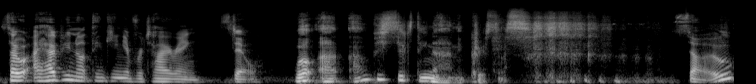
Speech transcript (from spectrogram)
So I hope you're not thinking of retiring still. Well, I, will be 69 at Christmas. so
